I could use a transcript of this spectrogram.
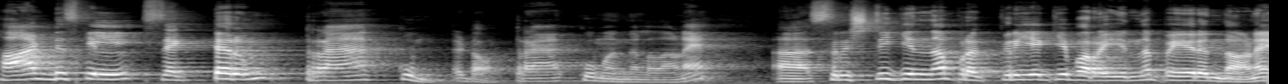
ഹാർഡ് ഡിസ്കിൽ സെക്ടറും ട്രാക്കും കേട്ടോ ട്രാക്കും എന്നുള്ളതാണ്. സൃഷ്ടിക്കുന്ന പ്രക്രിയയ്ക്ക് പറയുന്ന പേരെന്താണ്?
